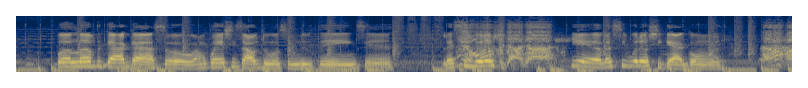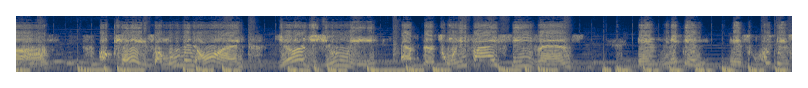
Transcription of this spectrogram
but I love the Gaga, so I'm glad she's out doing some new things and let's yeah, see what else. She, Gaga. Yeah, let's see what else she got going. Uh huh. Okay, so moving on, Judge Judy after 25 is is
